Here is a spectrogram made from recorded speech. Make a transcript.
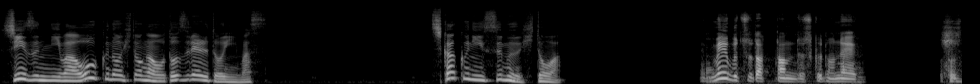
シーズンには多くの人が訪れるといいます。近くに住む人は名物だったんですけどね。ひ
